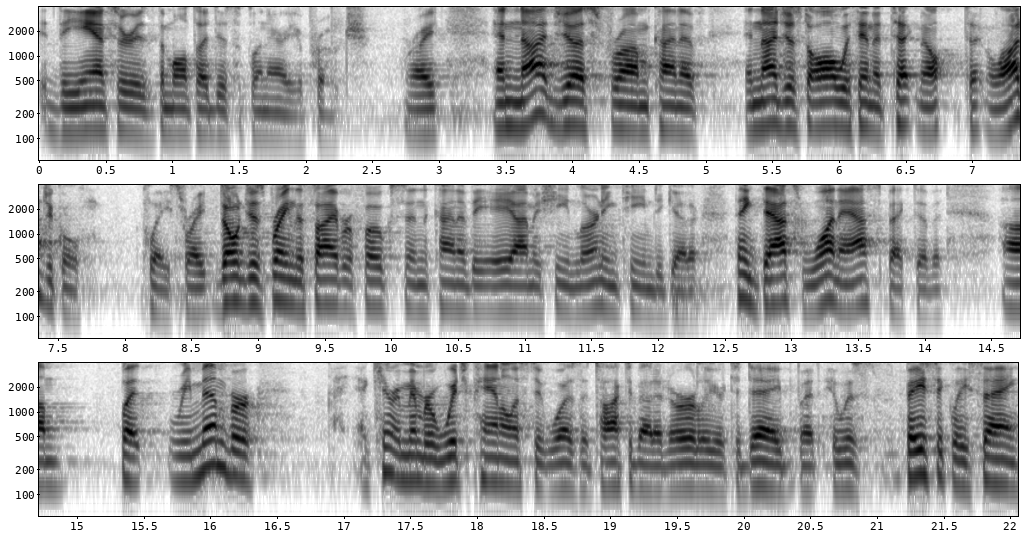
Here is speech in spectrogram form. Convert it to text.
the answer is the multidisciplinary approach, right? And not just from kind of, and not just all within a techno technological place, right? Don't just bring the cyber folks and kind of the AI machine learning team together. I think that's one aspect of it. Um, but remember, I can't remember which panelist it was that talked about it earlier today, but it was basically saying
